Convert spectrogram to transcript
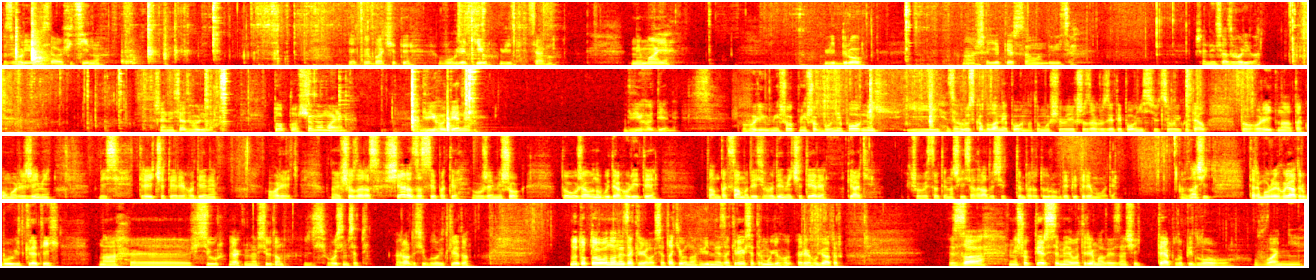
Згоріла вся офіційно. Як ви бачите, вугляків від цього немає. Від. А, ще є тирса, вон, дивіться. Ще не вся згоріла. Ще не вся згоріла. Тобто, що ми маємо? Дві години. Дві години. Горів мішок, мішок був неповний і загрузка була неповна, тому що якщо загрузити повністю цей котел, то горить на такому режимі десь 3-4 години горить. Ну, якщо зараз ще раз засипати вже мішок, то вже воно буде горіти там так само десь години 4-5, якщо виставити на 60 градусів температуру, буде підтримувати. Значить, терморегулятор був відкритий на е, всю, як не на всю, там десь 80 градусів було відкрито. Ну, тобто воно не закрилося. Так і воно він не закрився, терморегулятор. За мішок тирси ми отримали значить, теплу підлогу в ванні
